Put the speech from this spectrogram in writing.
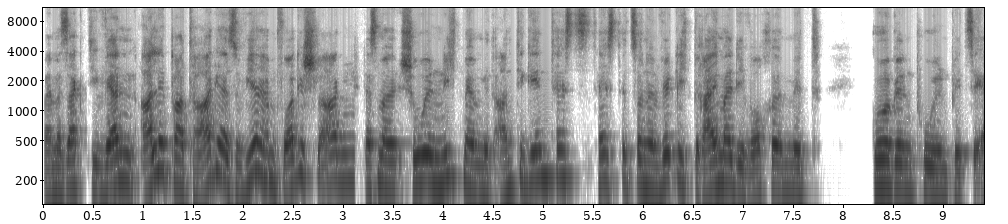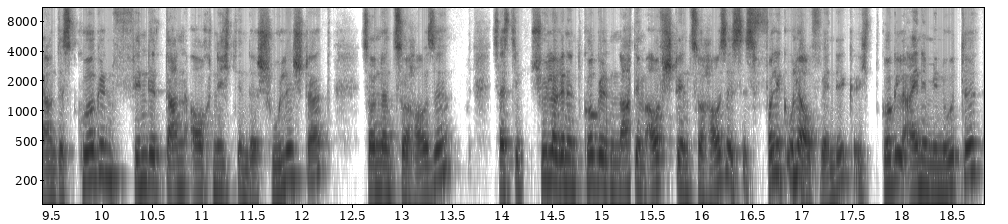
weil man sagt, die werden alle paar Tage, also wir haben vorgeschlagen, dass man Schulen nicht mehr mit Antigen-Tests testet, sondern wirklich dreimal die Woche mit Gurgeln, Poolen, PCR. Und das Gurgeln findet dann auch nicht in der Schule statt, sondern zu Hause. Das heißt, die Schülerinnen gurgeln nach dem Aufstehen zu Hause. Es ist völlig unaufwendig. Ich gurgel eine Minute.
